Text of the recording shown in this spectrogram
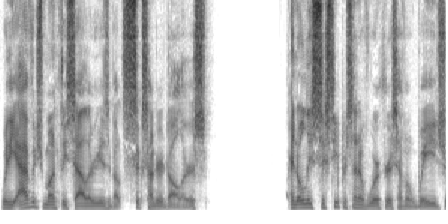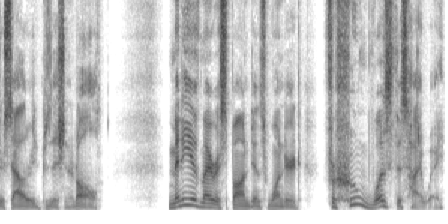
where the average monthly salary is about $600 and only 60% of workers have a waged or salaried position at all. Many of my respondents wondered for whom was this highway?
